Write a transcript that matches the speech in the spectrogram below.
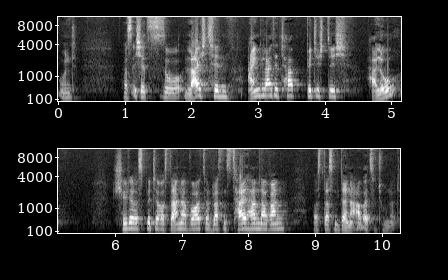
Und was ich jetzt so leichthin eingeleitet habe, bitte ich dich, hallo, schildere es bitte aus deiner Worte und lass uns teilhaben daran, was das mit deiner Arbeit zu tun hat.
